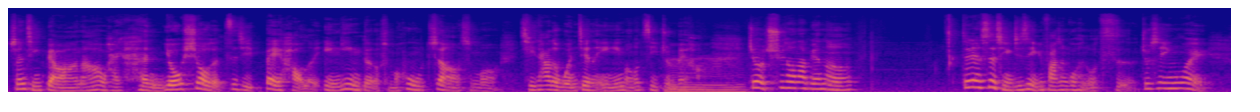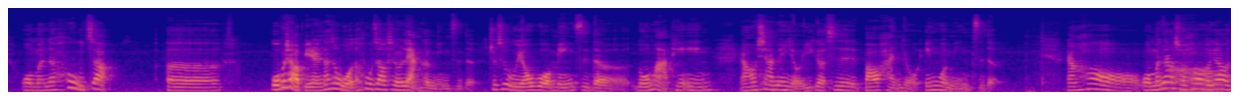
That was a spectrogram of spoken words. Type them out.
申请表啊，然后我还很优秀的自己备好了影印的什么护照、什么其他的文件的影印本，都自己准备好。结果去到那边呢。这件事情其实已经发生过很多次了，就是因为我们的护照，呃，我不晓得别人，但是我的护照是有两个名字的，就是我有我名字的罗马拼音，然后下面有一个是包含有英文名字的。然后我们那时候要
